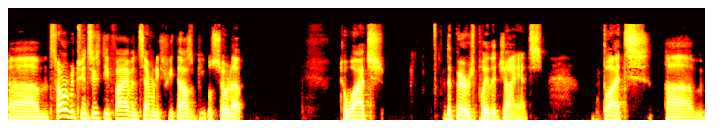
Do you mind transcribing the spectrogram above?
um, somewhere between 65 and 73,000 people showed up to watch the Bears play the Giants. But um,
